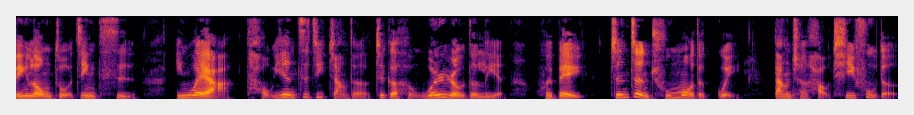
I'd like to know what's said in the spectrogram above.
玲珑左近次，因为啊讨厌自己长得这个很温柔的脸会被真正出没的鬼当成好欺负的，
